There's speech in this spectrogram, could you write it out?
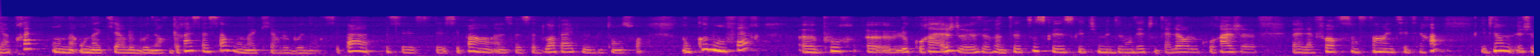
Et après, on, acquiert le bonheur. Grâce à ça, on acquiert le bonheur. C'est pas, c'est, pas, ça, ne doit pas être le but en soi. Donc, comment faire pour le courage, tout ce que, ce que tu me demandais tout à l'heure, le courage, la force, l'instinct, etc. Eh bien, je,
